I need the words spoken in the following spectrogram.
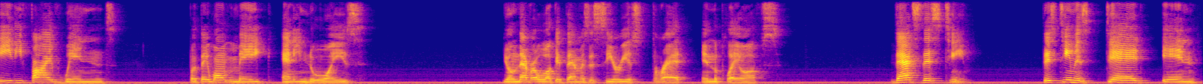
85 wins, but they won't make any noise. You'll never look at them as a serious threat in the playoffs. That's this team. This team is dead in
